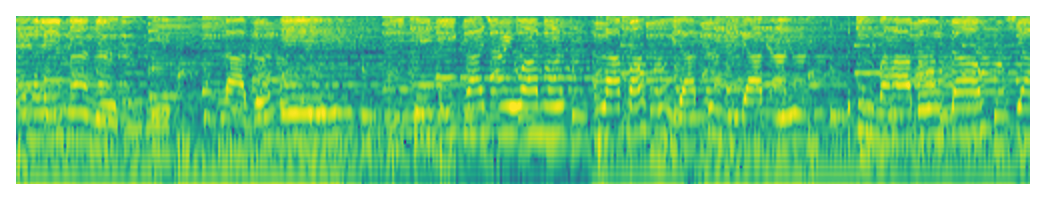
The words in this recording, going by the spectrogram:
တင်ကလေးမန်းမျိုးသူတွေလာဆုံးပြီဒီချိန်ဒီခါရွှေဝါမြေအလားပေါင်းစုရာတုတိယပြီစတုမဟာဘုံတောင်းရှာ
